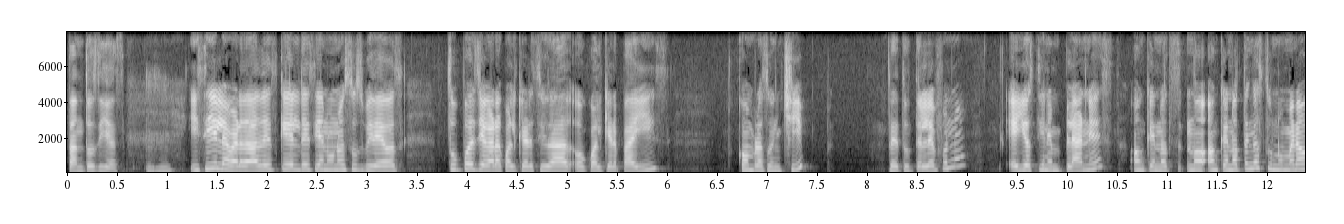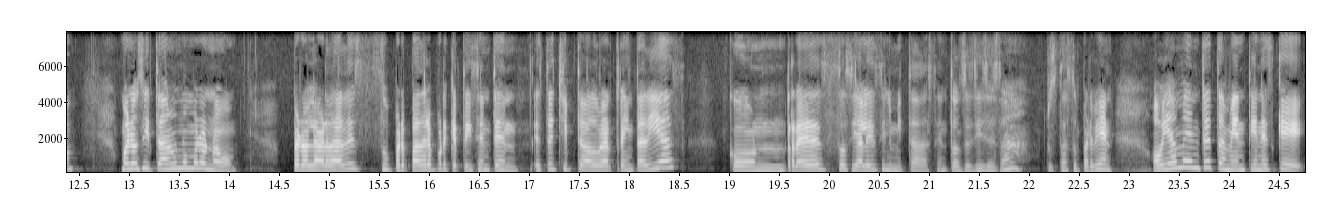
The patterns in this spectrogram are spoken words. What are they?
tantos días. Y sí, la verdad es que él decía en uno de sus videos, tú puedes llegar a cualquier ciudad o cualquier país, compras un chip de tu teléfono, ellos tienen planes, aunque no, no- aunque no tengas tu número, bueno, sí te dan un número nuevo, pero la verdad es súper padre porque te dicen, ten, este chip te va a durar 30 días con redes sociales ilimitadas. Entonces dices, ah, pues está súper bien. Obviamente también tienes que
